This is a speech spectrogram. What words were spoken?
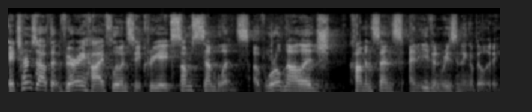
It turns out that very high fluency creates some semblance of world knowledge, common sense, and even reasoning ability.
